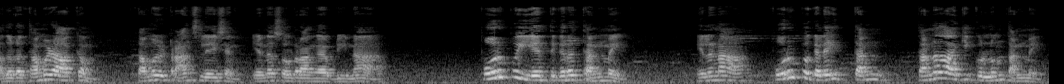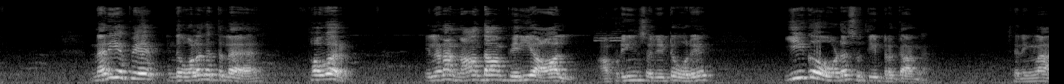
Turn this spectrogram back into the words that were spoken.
அதோட தமிழ் ஆக்கம் தமிழ் டிரான்ஸ்லேஷன் என்ன சொல்றாங்க அப்படின்னா பொறுப்பு ஏத்துக்கிற தன்மை. இல்லனா பொறுப்புகளை தன் தன்னதாக்கி கொள்ளும் தன்மை. நிறைய பேர் இந்த உலகத்துல பவர் இல்லனா நான் தான் பெரிய ஆள் அப்படின்னு சொல்லிட்டு ஒரு ஈகோவோட சுத்திட்டு இருக்காங்க. சரிங்களா?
